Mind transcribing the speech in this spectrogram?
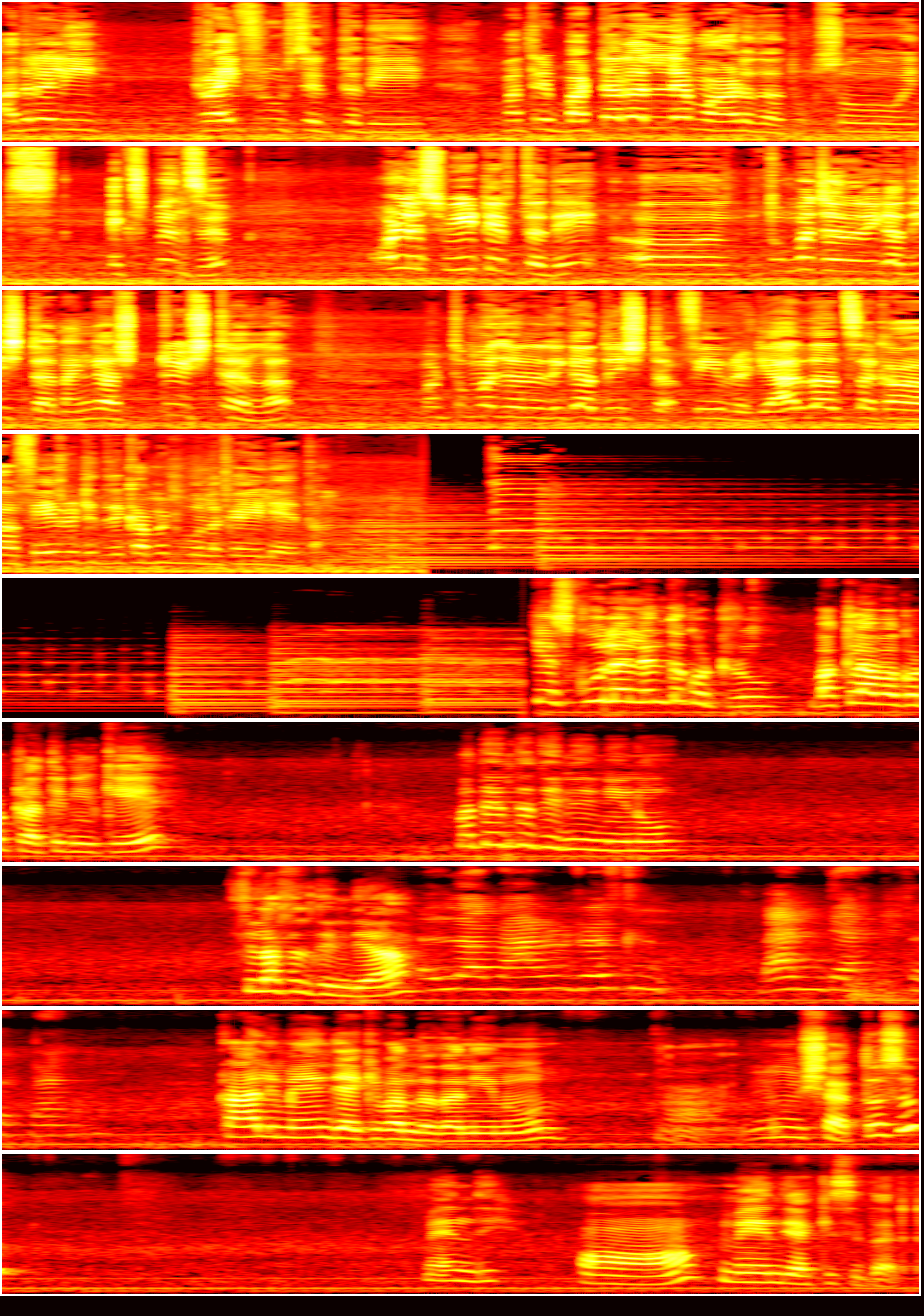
ಅದರಲ್ಲಿ ಡ್ರೈ ಫ್ರೂಟ್ಸ್ ಇರ್ತದೆ, ಮತ್ತೆ ಬಟರಲ್ಲೇ ಮಾಡೋದು ಅದು. ಸೊ ಇಟ್ಸ್ ಎಕ್ಸ್ಪೆನ್ಸಿವ್ ಒಳ್ಳೆ ಸ್ವೀಟ್ ಇರ್ತದೆ. ತುಂಬ ಜನರಿಗೆ ಅದು ಇಷ್ಟ. ನನಗೆ ಅಷ್ಟು ಇಷ್ಟ ಅಲ್ಲ. ಬಟ್ ತುಂಬ ಜನರಿಗೆ ಅದು ಇಷ್ಟ. ಫೇವ್ರೆಟ್ ಯಾರ್ದಾದ್ರು ಸಹ ಫೇವ್ರೆಟ್ ಇದ್ರೆ ಕಮೆಂಟ್ ಮೂಲಕ ಹೇಳಿ ಆಯ್ತಾ? ಸ್ಕೂಲಲ್ಲಿ ಎಂತ ಕೊಟ್ಟರು ಬಕ್ಲಾವ ಕೊಟ್ರ ತಿನ್ಲಿಕ್ಕೆ? ಮತ್ತೆಂತ ತಿಂದಿ ನೀನು? ಫಿಲಾಫಿಲ್ ತಿಂದ್ಯಾ? ಖಾಲಿ ಮೆಹಂದಿ ಹಾಕಿ ಬಂದದ ನೀನು? ನೀವು ತೋಸು. ಮೆಹಂದಿ. ಹಾಂ ಮೆಹಂದಿ ಹಾಕಿಸಿದ್ದಾರೆ.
